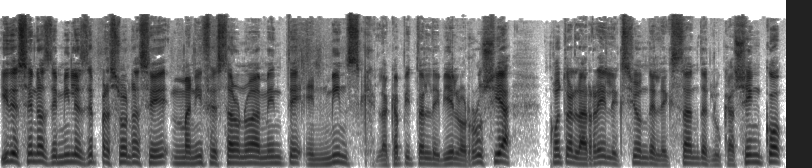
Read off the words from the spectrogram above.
y decenas de miles de personas se manifestaron nuevamente en Minsk, la capital de Bielorrusia, contra la reelección de Alexander Lukashenko,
